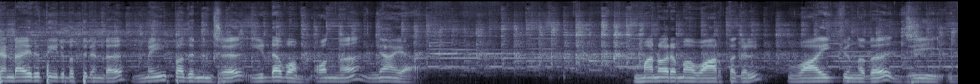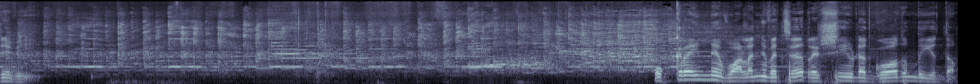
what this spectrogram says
രണ്ടായിരത്തി ഇരുപത്തിരണ്ട് മെയ് പതിനഞ്ച് ഇടവം ഒന്ന് ഞായർ. മനോരമ വാർത്തകൾ വായിക്കുന്നത് ജി. രവി. ഉക്രൈനെ വളഞ്ഞു വെച്ച് റഷ്യയുടെ ഗോതമ്പ് യുദ്ധം.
